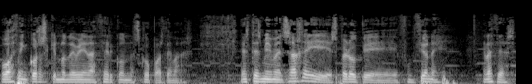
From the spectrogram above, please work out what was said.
o hacen cosas que no deberían hacer con unas copas de más. Este es mi mensaje y espero que funcione. Gracias.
